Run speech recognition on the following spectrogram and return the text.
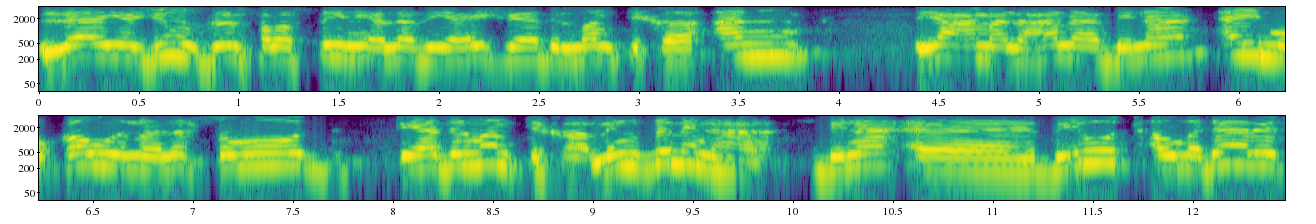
لا يجوز للفلسطيني الذي يعيش في هذه المنطقة أن يعمل على بناء أي مقومة للصمود في هذه المنطقة من ضمنها بناء آه، بيوت أو مدارس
